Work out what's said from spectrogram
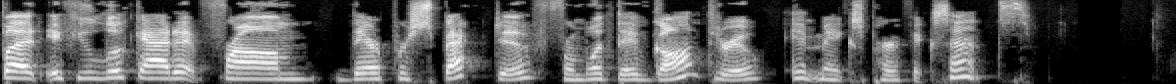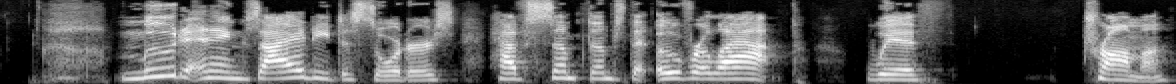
but if you look at it from their perspective from what they've gone through it makes perfect sense. Mood and anxiety disorders have symptoms that overlap with trauma.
